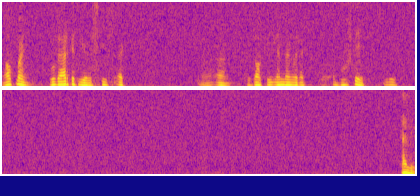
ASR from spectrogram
Help my, hoe werk dit hier? Ekskuus, ek uh uh dis dalk die een ding wat ek 'n behoefte het. Lief. Ellie.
